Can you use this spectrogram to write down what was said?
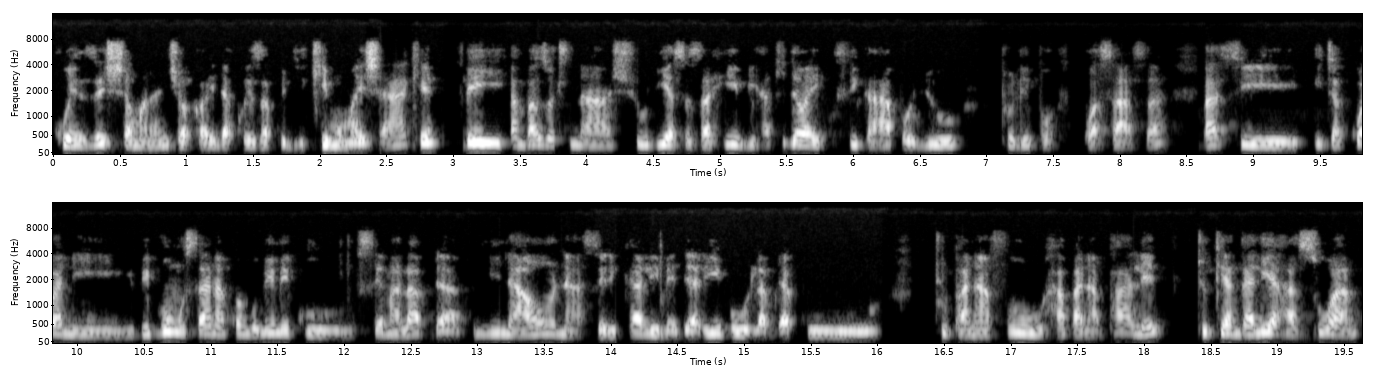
kuwezesha mwananchi wa kawaida kuweza kujikimu maisha yake. Bei ambazo tunashuhudia sasa hivi hatujawahi kufika hapo juu tulipo kwa sasa, basi itakuwa ni vigumu sana kwangu mimi kusema labda ninaona serikali imejaribu labda kutupa nafuu hapa na pale. Tukiangalia haswa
